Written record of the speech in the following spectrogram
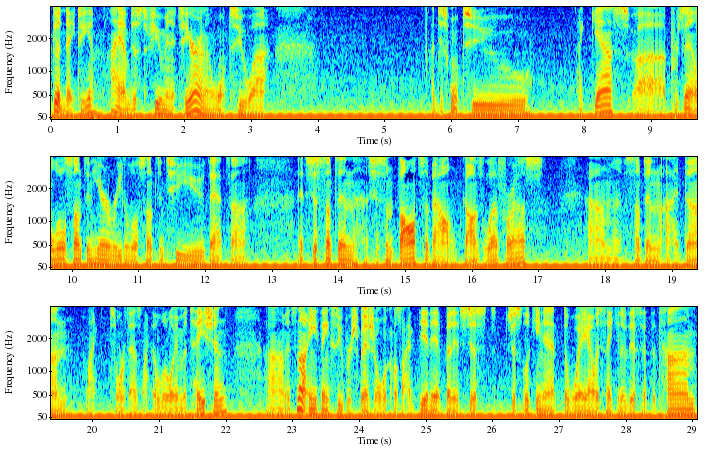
Good day to you. I have just a few minutes here, and I want to. Uh, I just want to, I guess, uh, present a little something here, read a little something to you that uh, it's just something. It's just some thoughts about God's love for us. Um, it was something I had done, like sort of as like a little invitation. Um, it's not anything super special because I did it, but it's just just looking at the way I was thinking of this at the time.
